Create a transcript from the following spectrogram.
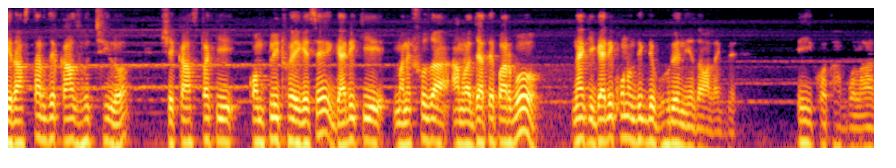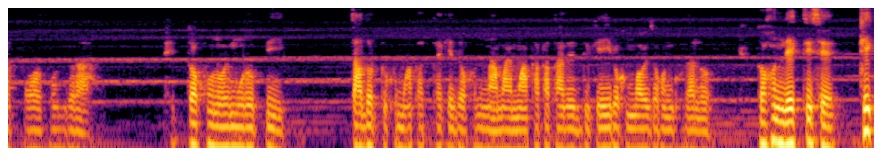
এই রাস্তার যে কাজ হচ্ছিল, সে কাজটা কি কমপ্লিট হয়ে গেছে? গাড়ি কি মানে সোজা আমরা যেতে পারব? নাকি গাড়ি কোনো দিক দিয়ে ঘুরে নিয়ে যাওয়া লাগবে? এই কথা বলার পর বন্ধুরা, ঠিক তখন ওই মুরব্বী চাদরটুকু মাথার থেকে যখন নামায়, মাথাটা তাদের দিকে এইরকমভাবে যখন ঘোরালো, তখন দেখতেছে, ঠিক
